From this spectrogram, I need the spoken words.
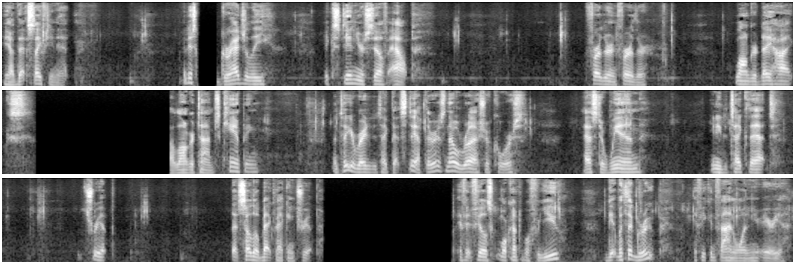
You have that safety net. And just gradually extend yourself out further and further. Longer day hikes, uh, longer times camping, until you're ready to take that step. There is no rush, of course, as to when you need to take that trip, that solo backpacking trip. If it feels more comfortable for you, get with a group if you can find one in your area.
